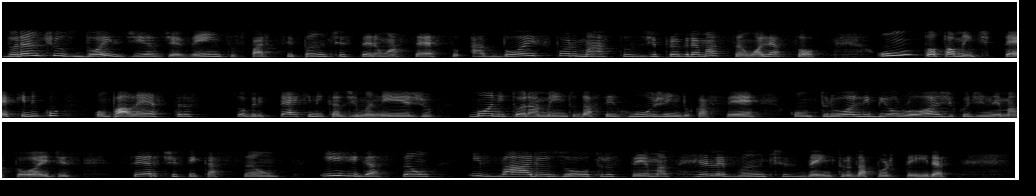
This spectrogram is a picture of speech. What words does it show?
Durante os dois dias de evento, os participantes terão acesso a dois formatos de programação. Olha só: um totalmente técnico, com palestras sobre técnicas de manejo, monitoramento da ferrugem do café, controle biológico de nematóides, certificação, irrigação e vários outros temas relevantes dentro da porteira.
